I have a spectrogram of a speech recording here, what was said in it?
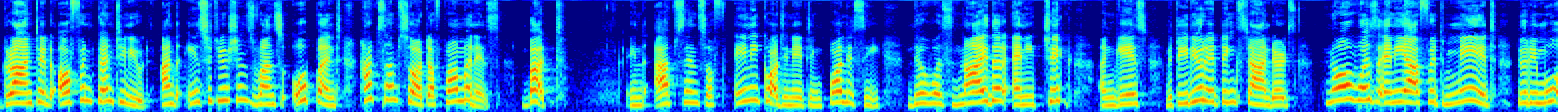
granted often continued and the institutions once opened had some sort of permanence. But in the absence of any coordinating policy, there was neither any check against deteriorating standards nor was any effort made to remove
